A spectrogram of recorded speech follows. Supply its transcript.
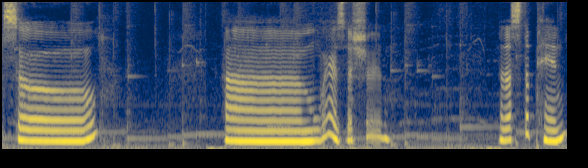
So. Um. Where is this shirt? No, that's the pin.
